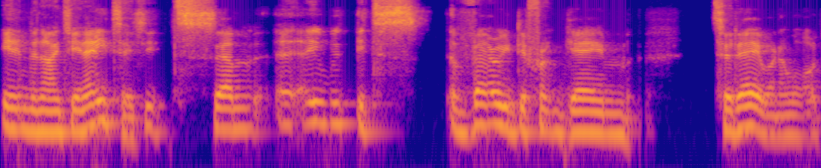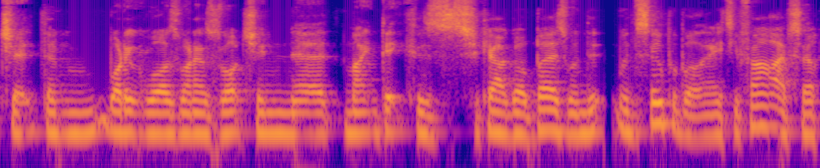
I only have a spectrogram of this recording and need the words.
in the 1980s, it's um, it, it's a very different game today when I watch it than what it was when I was watching uh, Mike Ditka's Chicago Bears win the, win the Super Bowl in '85. So,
